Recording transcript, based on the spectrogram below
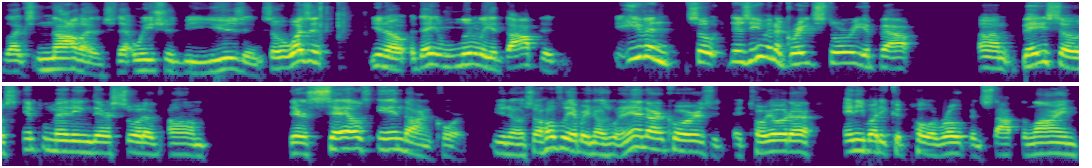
like knowledge that we should be using. So it wasn't, you know, they literally adopted. Even so, there's even a great story about um, Bezos implementing their sort of um, there's sales andon cord. You know, so hopefully everybody knows what an andon cord is. At, at Toyota, anybody could pull a rope and stop the line.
